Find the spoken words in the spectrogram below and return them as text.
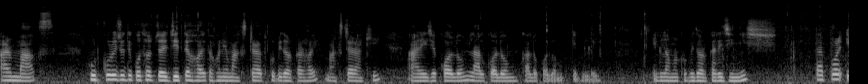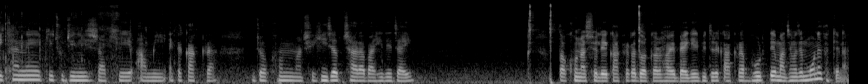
আর মাস্ক হুট করে যদি কোথাও যেতে হয়, তখন এই মাস্কটা খুবই দরকার হয়। মাস্কটা রাখি। আর এই যে কলম, লাল কলম, কালো কলম, এগুলোই। এগুলো আমার খুবই দরকারি জিনিস। তারপর এখানে কিছু জিনিস রাখি আমি, একটা কাঁকড়া। যখন মাসে হিজাব ছাড়া বাহিরে যাই তখন আসলে কাঁকড়াটা দরকার হয়, ব্যাগের ভিতরে কাঁকড়া ভরতে মাঝে মাঝে মনে থাকে না।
